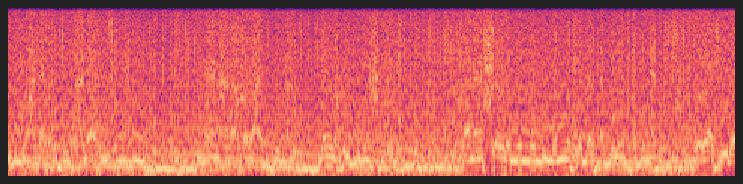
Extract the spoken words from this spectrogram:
الجمعة لا تجد على أهل الجمال بناء على قواعد لم نقل فأنا أستغرب من لم يتبرك بمذهبنا ويأتي إلى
